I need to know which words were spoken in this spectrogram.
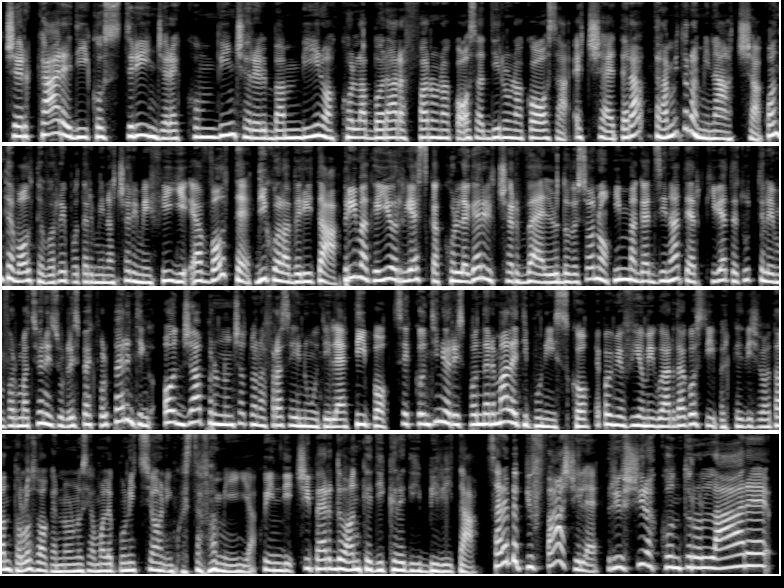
cercare di costringere e convincere il bambino a collaborare, a fare una cosa, a dire una cosa, eccetera, tramite una minaccia. Quante volte vorrei poter minacciare i miei figli e a volte dico la verità, prima che io riesca a collegare il cervello dove sono immagazzinate e archiviate tutte le informazioni sul respectful parenting, ho già pronunciato una frase inutile, tipo se continui a rispondere male ti punisco. E poi mio figlio mi guarda così perché dice ma tanto lo so che non usiamo le punizioni in questa famiglia, quindi ci perdo anche di credibilità. Sarebbe più facile riuscire a controllare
